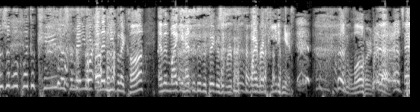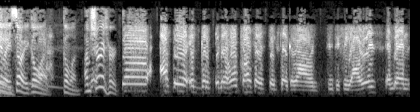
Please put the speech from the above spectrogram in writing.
Does it look like a cave as the menu are? And then he'd be like, huh? And then Mikey had to do the thing was re- by repeating it. Good lord. Yeah. That's Anyway, pain. sorry. Go on. Go on. I'm sure it hurt. So after it's gonna, the whole process takes like around two to three hours, and then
